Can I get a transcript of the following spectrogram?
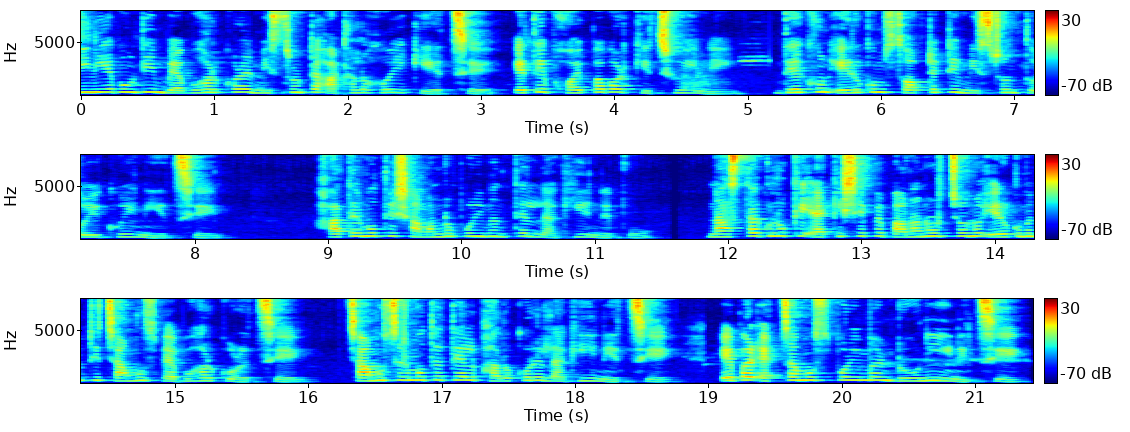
চিনি এবং ডিম ব্যবহার করায় মিশ্রণটা আঠালো হয়ে গিয়েছে। এতে ভয় পাবার কিছুই নেই। দেখুন, এরকম সফট একটি মিশ্রণ তৈরি করে নিয়েছে। হাতের মধ্যে সামান্য পরিমাণ তেল লাগিয়ে নেব। নাস্তাগুলোকে একই শেপে বানানোর জন্য এরকম একটি চামচ ব্যবহার করেছে। চামচের মধ্যে তেল ভালো করে লাগিয়ে নিয়েছে। এবার এক চামচ পরিমাণ ডো নিয়ে নিচ্ছে।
